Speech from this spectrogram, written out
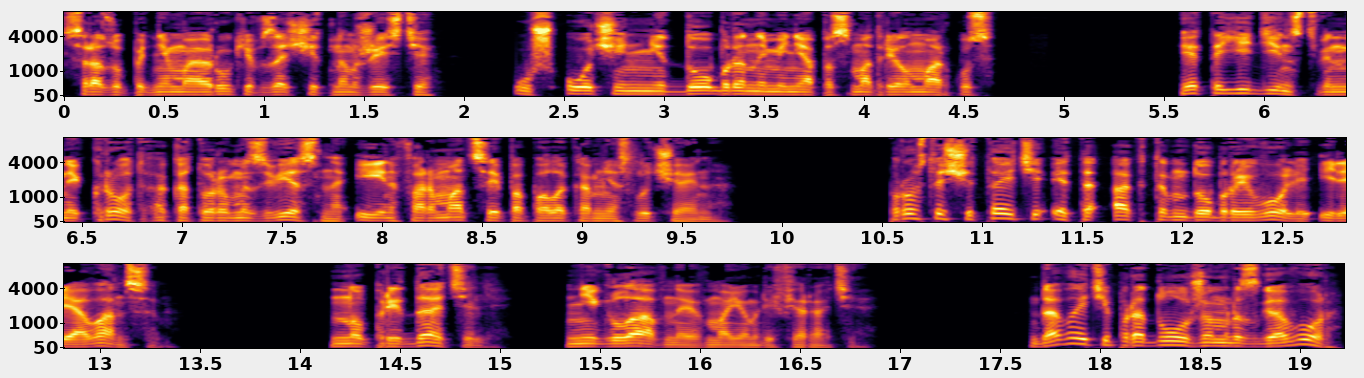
Сразу поднимаю руки в защитном жесте. Уж очень недобро на меня посмотрел Маркус. Это единственный крот, о котором известно, и информация попала ко мне случайно. Просто считайте это актом доброй воли или авансом. Но предатель — не главное в моем реферате. Давайте продолжим разговор,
